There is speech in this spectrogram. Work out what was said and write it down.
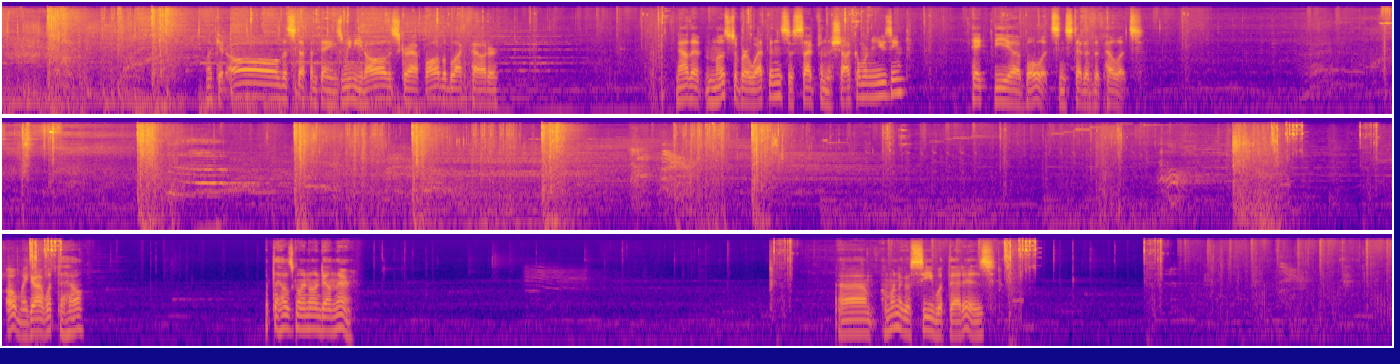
Look at all the stuff and things. We need all the scrap, all the black powder. Now that most of our weapons, aside from the shotgun we're using, take the uh, bullets instead of the pellets. Oh my god, what the hell? What the hell's going on down there? Um, I'm gonna go see what that is.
